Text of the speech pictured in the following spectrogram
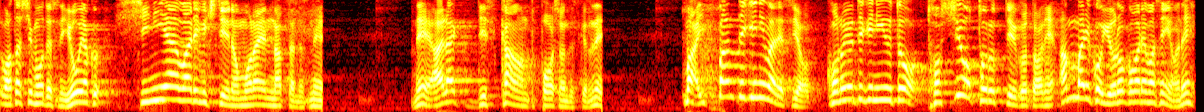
私もですね、ようやくシニア割引というのをもらえるようになったんですね。ね、I like discount ポーションですけどね。まあ一般的にはですよ、この世的に言うと、年を取るっていうことはね、あんまりこう喜ばれませんよね。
